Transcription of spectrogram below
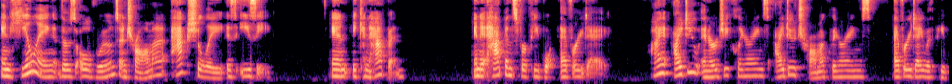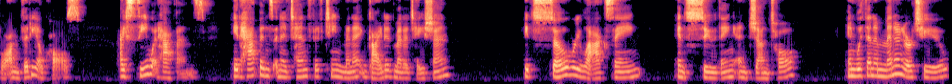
And healing those old wounds and trauma actually is easy and it can happen. And it happens for people every day. I, I do energy clearings. I do trauma clearings every day with people on video calls. I see what happens. It happens in a 10, 15 minute guided meditation. It's so relaxing and soothing and gentle. And within a minute or two,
